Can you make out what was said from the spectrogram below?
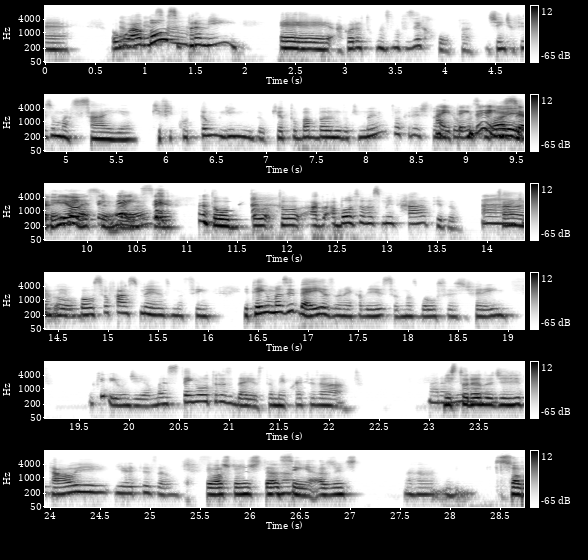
É. a bolsa, para mim, é, agora eu tô começando a fazer roupa. Gente, eu fiz uma saia que ficou tão lindo que eu tô babando, que nem tô acreditando. Ai, tendência, viu? É tendência. É, tô, tô, tô, a, bolsa eu faço muito rápido, ah, sabe? Que bom. Bolsa eu faço mesmo, assim. E tem umas ideias na minha cabeça, umas bolsas diferentes. Eu queria um dia, mas tem outras ideias também com artesanato. Misturando digital e, e, artesão. Eu acho que a gente está uhum. assim, a gente uhum. só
